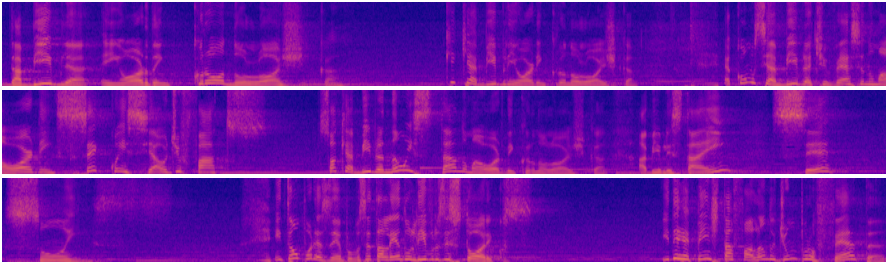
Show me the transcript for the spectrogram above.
da Bíblia em ordem cronológica? Que é a Bíblia em ordem cronológica? É como se a Bíblia tivesse numa ordem sequencial de fatos. Só que a Bíblia não está numa ordem cronológica. A Bíblia está em sessões. Então, por exemplo, você está lendo livros históricos e de repente está falando de um profeta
